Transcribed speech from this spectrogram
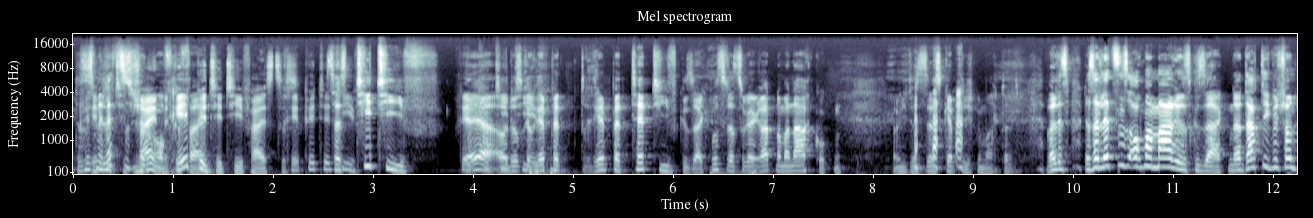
Das ist mir letztens schon Nein, aufgefallen. repetitiv heißt es. Repetitiv. Das heißt titiv. Ja, ja, aber du hast Repetitiv. repet repetitiv gesagt. Ich musste das sogar gerade nochmal nachgucken, weil mich das sehr skeptisch gemacht hat. Weil das, das hat letztens auch mal Marius gesagt. Und da dachte ich mir schon,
